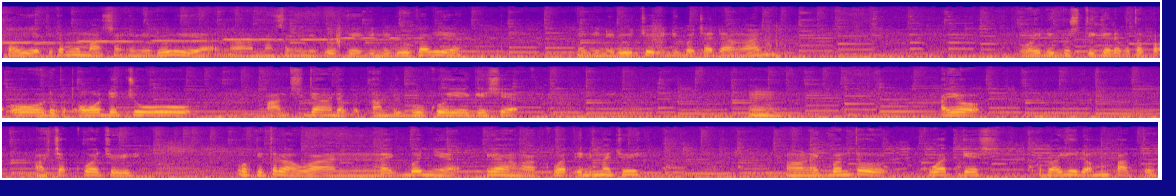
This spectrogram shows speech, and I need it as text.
Oh iya kita mau masang ini dulu ya. Nah masang ini dulu kayak gini dulu kali ya. Yang gini dulu cuy ini buat cadangan. Wah ini bus 3 dapat apa? Oh dapat ode cu pantas dah dapat ambil buku ya guys ya. Hmm. Ayo. Acak kuat cuy. Wah kita lawan Legbon ya. Ya nggak kuat ini mah cuy. Lawan Legbon tuh kuat guys. Apalagi udah 4 tuh.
